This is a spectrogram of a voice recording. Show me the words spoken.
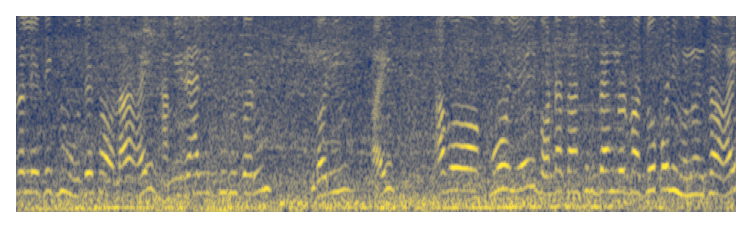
हजुरहरूले देख्नु हुँदैछ होला है? हामी र्याली सुरु गरौँ गऱ्यौँ है? अब म यही भन्न चाहन्छु कि बेङ्गलोरमा जो पनि हुनुहुन्छ है?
